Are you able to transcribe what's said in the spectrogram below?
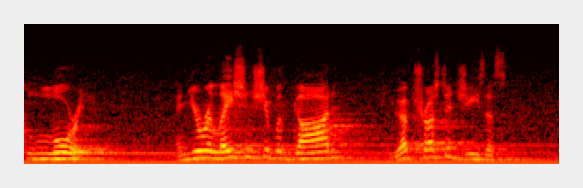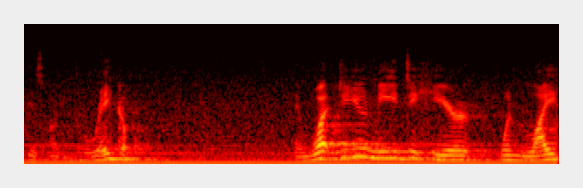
glory. And your relationship with God, you have trusted Jesus, is unbreakable. And what do you need to hear when life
